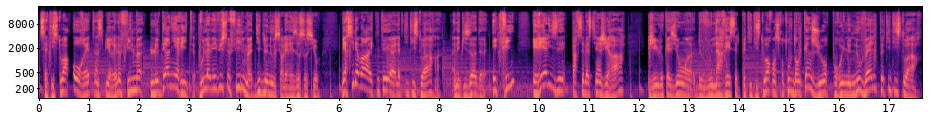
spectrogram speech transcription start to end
cette histoire aurait inspiré le film Le Dernier Rite. Vous l'avez vu ce film? Dites-le nous sur les réseaux sociaux. Merci d'avoir écouté euh, La Petite Histoire, un épisode écrit et réalisé par Sébastien Girard. J'ai eu l'occasion euh, de vous narrer cette petite histoire. On se retrouve dans 15 jours pour une nouvelle petite histoire.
